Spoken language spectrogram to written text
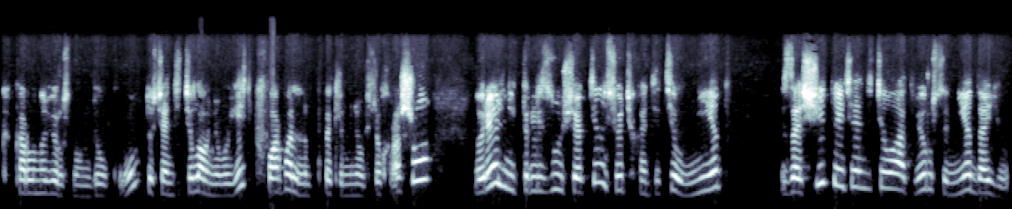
к коронавирусному белку, то есть антитела у него есть, по формальным показателям у него все хорошо, но реально нейтрализующей активности у этих антител нет, защиты эти антитела от вируса не дают.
